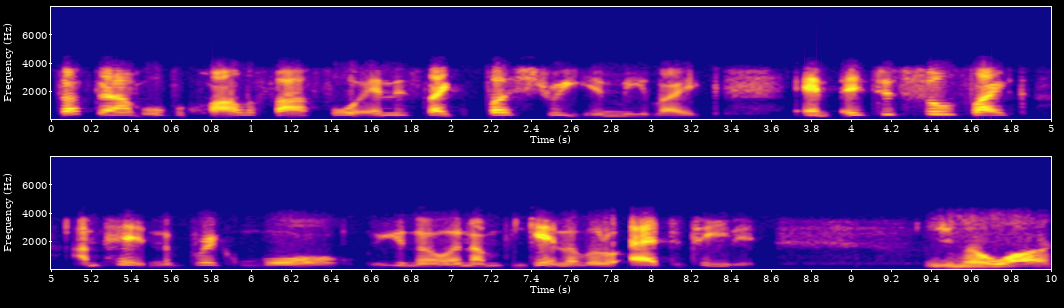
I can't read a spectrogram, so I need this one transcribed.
stuff that I'm overqualified for, and it's like frustrating me. Like, and it just feels like I'm hitting a brick wall, you know, and I'm getting a little agitated. You know why?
